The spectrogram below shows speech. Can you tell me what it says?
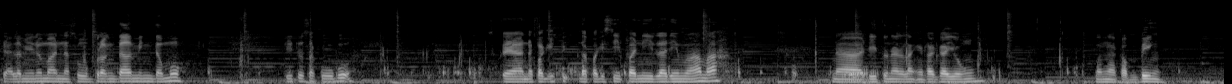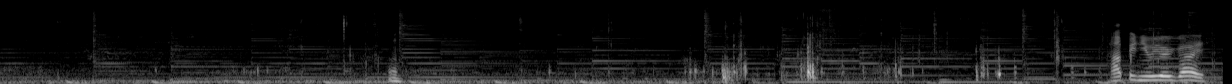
Kasi alam niyo naman na sobrang daming damo dito sa kubo. Kaya napag napag-isipan nila ni mama na dito na lang ilagay yung mga kambing. Mm. Happy New Year guys!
